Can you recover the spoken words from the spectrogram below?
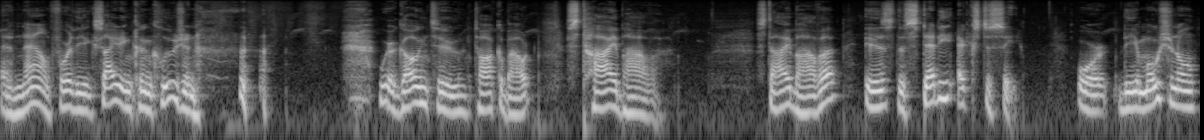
And now for the exciting conclusion. We're going to talk about Sthai Bhava. Sthai Bhava is the steady ecstasy or the emotional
